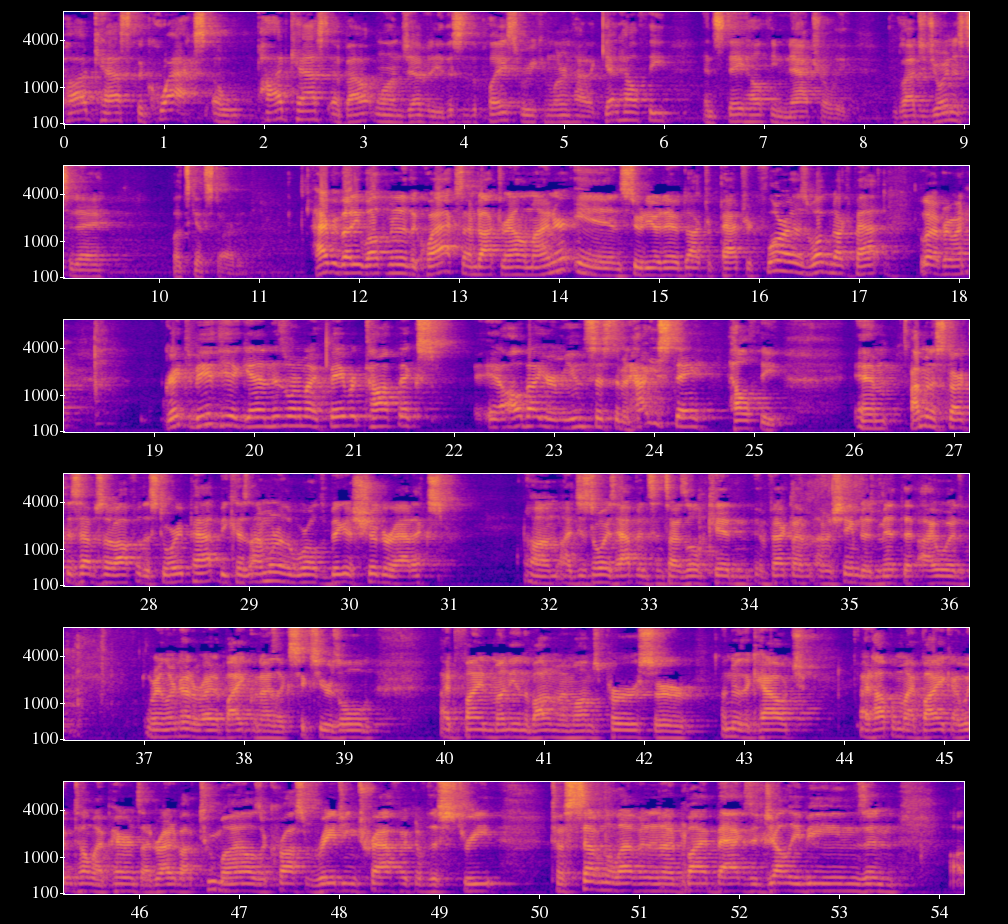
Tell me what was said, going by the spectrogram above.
podcast, The Quacks, a podcast about longevity. This is the place where you can learn how to get healthy and stay healthy naturally. I'm glad you joined us today. Let's get started. Hi, everybody. Welcome into The Quacks. I'm Dr. Alan Miner in studio today with Dr. Patrick Flores. Welcome, Dr. Pat. Hello, everyone. Great to be with you again. This is one of my favorite topics, eh, all about your immune system and how you stay healthy. And I'm going to start this episode off with a story, Pat, because I'm one of the world's biggest sugar addicts. Um, I just always have been since I was a little kid. In fact, I'm, I'm ashamed to admit that I would, when I learned how to ride a bike when I was like six years old, I'd find money in the bottom of my mom's purse or under the couch. I'd hop on my bike. I wouldn't tell my parents. I'd ride about two miles across raging traffic of the street to 7 Eleven and I'd buy bags of jelly beans and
